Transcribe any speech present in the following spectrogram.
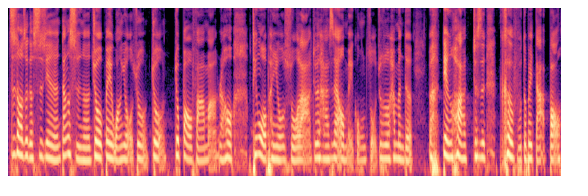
知道这个事件的人，当时呢就被网友就就就爆发嘛。然后听我朋友说啦，就是他是在澳美工作，就说他们的呃电话就是客服都被打爆，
